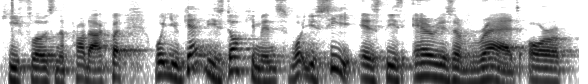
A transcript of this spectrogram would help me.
key flows in the product. But what you get these documents, what you see is these areas of red or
